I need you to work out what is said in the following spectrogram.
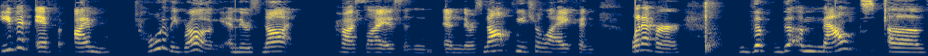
even if I'm totally wrong and there's not past lives and and there's not future life and whatever, the the amount of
